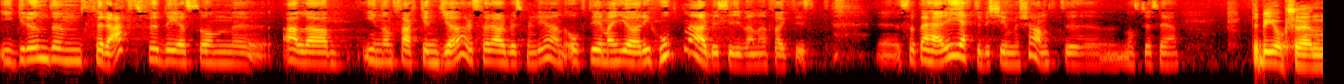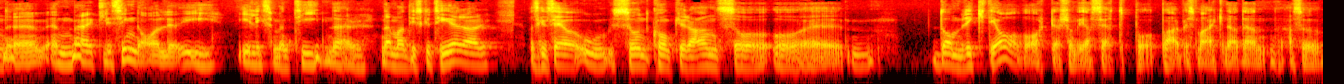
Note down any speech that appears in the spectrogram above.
i grunden förakt för det som eh, alla inom facken gör för arbetsmiljön och det man gör ihop med arbetsgivarna faktiskt. Eh, så det här är jättebekymmersamt måste jag säga. Det blir också en, en märklig signal i, i liksom en tid när, när man diskuterar vad ska jag säga, osund konkurrens och, och de riktiga avarter som vi har sett på, på arbetsmarknaden. Alltså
